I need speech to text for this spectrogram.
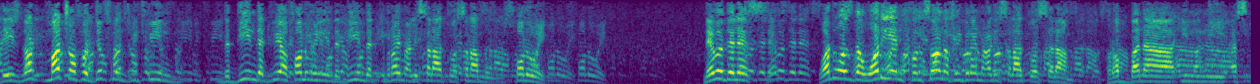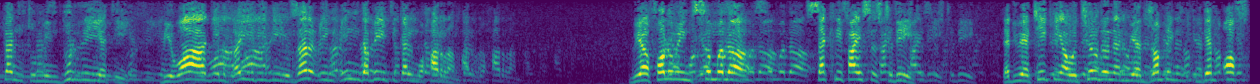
there is not much of a difference between the deen that we are following and the deen that Ibrahim alayhi salatu wasalam is following. Nevertheless, what was the worry and concern of Ibrahim alayhi salatu wasalam? رَبَّنَا إِنِّي أَسْكَنْتُ مِنْ ذُرِّيَّتِي بِوَادٍ غَيْرِ ذِي زَرْعٍ عِنْدَ بَيْتِكَ الْمُحَرَّمِ We are following similar sacrifices today. That we are taking our children and we are dropping them off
